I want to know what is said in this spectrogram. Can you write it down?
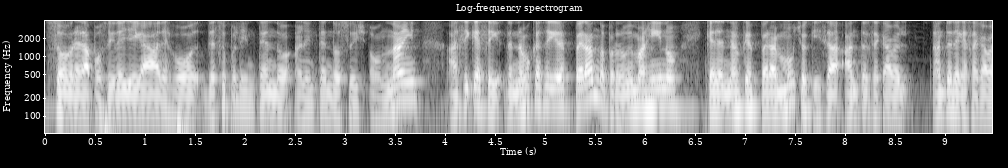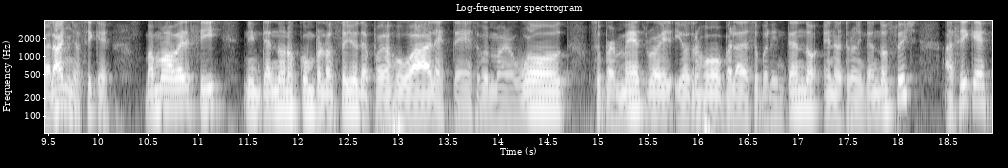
sobre la posible llegada de juegos de Super Nintendo a Nintendo Switch Online. Así que tendremos que seguir esperando, pero no me imagino que tendremos que esperar mucho, quizás antes, de que de se acabe el año. Así que vamos a ver si Nintendo nos cumple los sueños de poder jugar este Super Mario World, Super Metroid y otros juegos de Super Nintendo en nuestro Nintendo Switch. Así que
